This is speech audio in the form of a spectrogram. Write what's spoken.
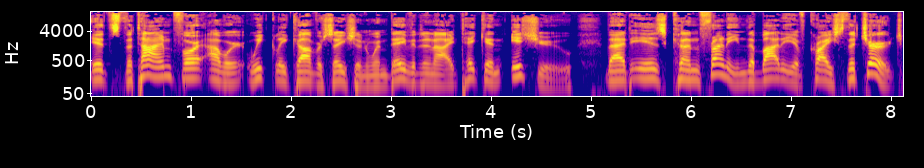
It's the time for our weekly conversation when David and I take an issue that is confronting the body of Christ, the church,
